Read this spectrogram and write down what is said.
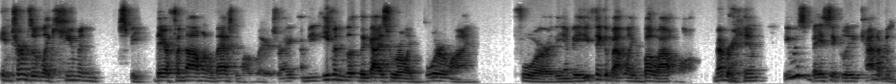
in terms of like human speak. They are phenomenal basketball players, right? I mean, even the, the guys who are like borderline for the NBA. You think about like Bo Outlaw. Remember him? He was basically kind of a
